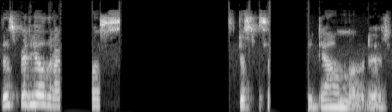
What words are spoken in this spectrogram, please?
This video that I was just downloaded.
